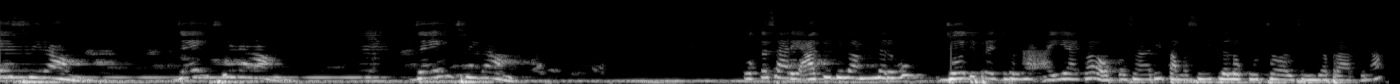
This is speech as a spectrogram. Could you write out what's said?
జై శ్రీరామ్. జై శ్రీరామ్. జై శ్రీరామ్. ఒక్కసారి అతిథులు అందరూ జ్యోతి ప్రజ్వలన అయ్యాక ఒక్కసారి తమ సీట్లలో కూర్చోవాల్సిందిగా ప్రార్థన.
